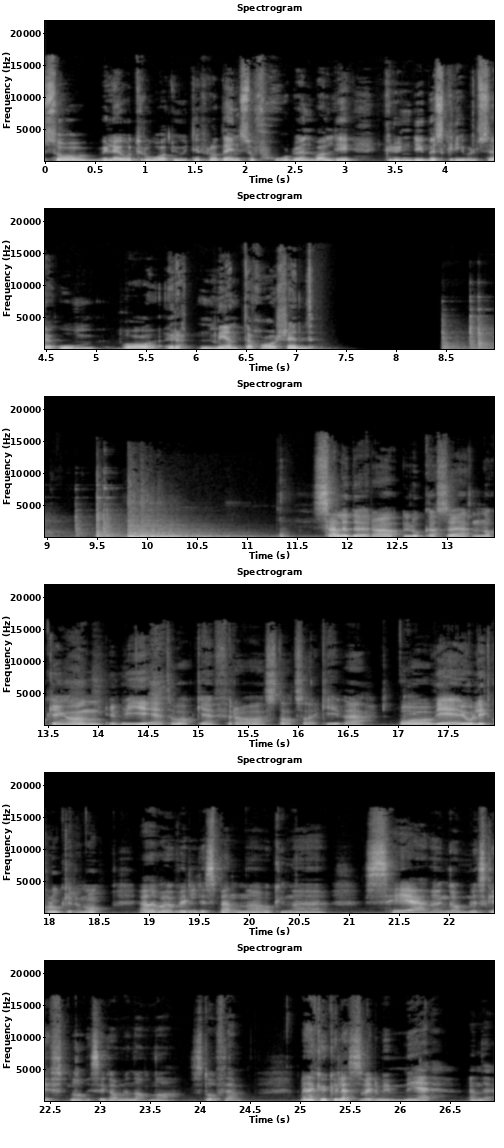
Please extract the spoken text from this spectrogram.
så vil jeg jo tro at ut ifra den så får du en veldig grundig beskrivelse om hva retten mente har skjedd. Celledøra lukka seg nok en gang. Vi er tilbake fra Statsarkivet. Og vi er jo litt klokere nå. Ja, det var jo veldig spennende å kunne se den gamle skriften og disse gamle navnene stå frem. Men jeg kunne ikke lese så veldig mye mer enn det.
